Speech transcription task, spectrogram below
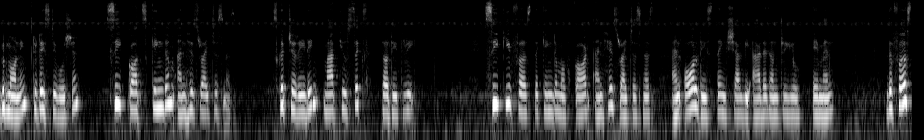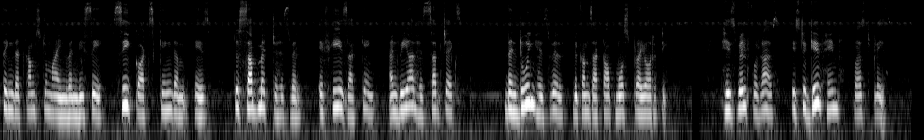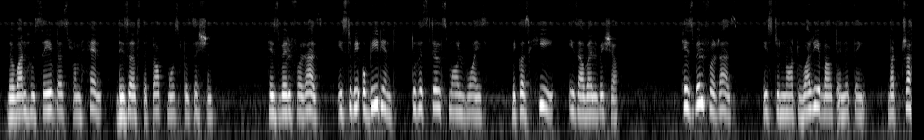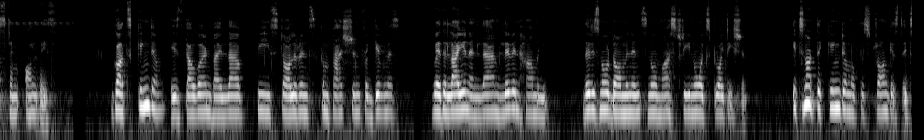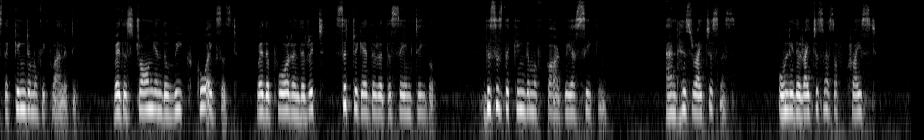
Good morning. Today's devotion Seek God's kingdom and his righteousness. Scripture reading Matthew 6:33. Seek ye first the kingdom of God and his righteousness, and all these things shall be added unto you. Amen. The first thing that comes to mind when we say seek God's kingdom is to submit to his will. If he is our king and we are his subjects, then doing His will becomes our topmost priority. His will for us is to give Him first place. The one who saved us from hell deserves the topmost position. His will for us is to be obedient to His still small voice because He is our well wisher. His will for us is to not worry about anything but trust Him always. God's kingdom is governed by love, peace, tolerance, compassion, forgiveness, where the lion and lamb live in harmony. There is no dominance, no mastery, no exploitation. It's not the kingdom of the strongest, it's the kingdom of equality, where the strong and the weak coexist, where the poor and the rich sit together at the same table. This is the kingdom of God we are seeking and his righteousness. Only the righteousness of Christ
